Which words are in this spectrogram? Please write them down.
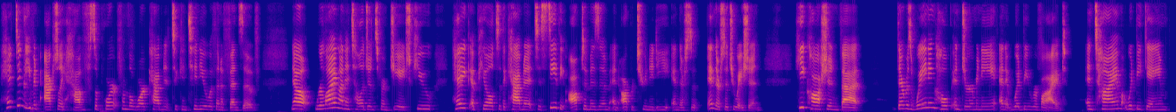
Haig didn't even actually have support from the war cabinet to continue with an offensive. Now, relying on intelligence from GHQ, Haig appealed to the cabinet to see the optimism and opportunity in their in their situation. He cautioned that there was waning hope in Germany and it would be revived, and time would be gained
